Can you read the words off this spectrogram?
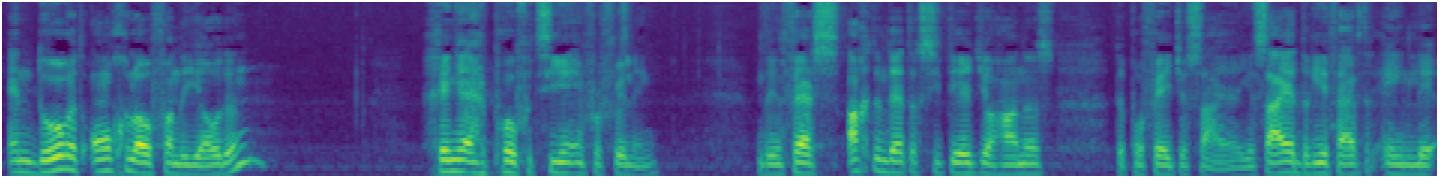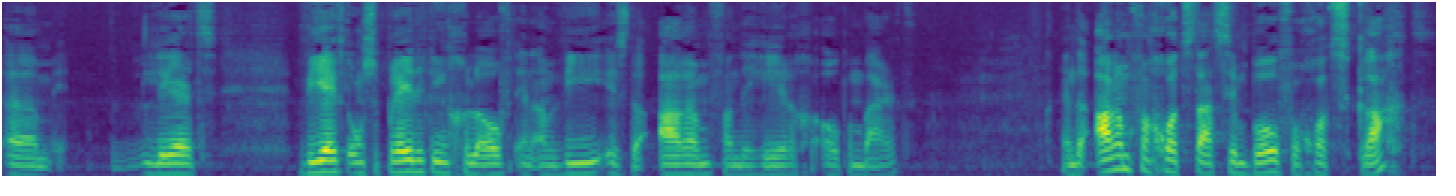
en door het ongeloof van de Joden gingen er profetieën in vervulling. Want in vers 38 citeert Johannes de profeet Jesaja. Jesaja 53:1 ehm, leert wie heeft onze prediking geloofd en aan wie is de arm van de Heer geopenbaard. En de arm van God staat symbool voor Gods kracht,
